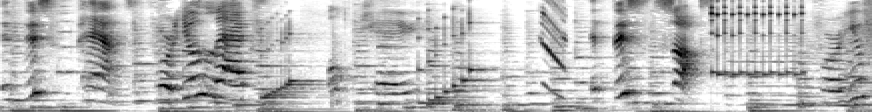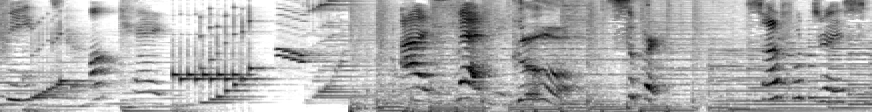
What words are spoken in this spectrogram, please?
And this pants for your legs. Okay. And this socks for your feet. Okay. I'm ready. Cool! Super. Start for dressing.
